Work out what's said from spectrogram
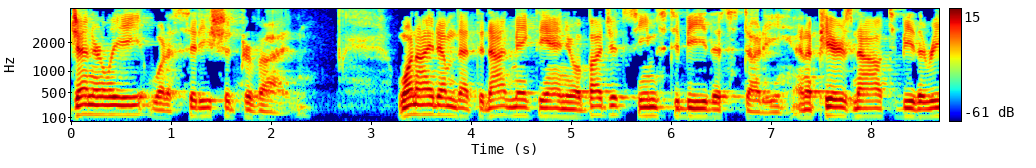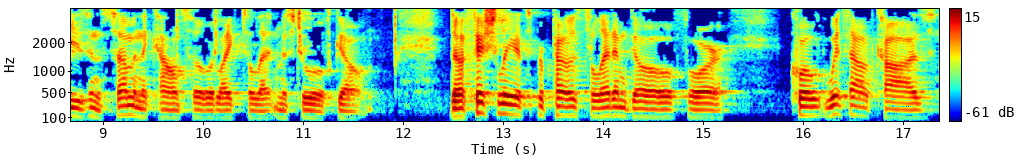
Generally, what a city should provide. One item that did not make the annual budget seems to be this study and appears now to be the reason some in the council would like to let Mr. Wolf go. Though officially it's proposed to let him go for, quote, without cause,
